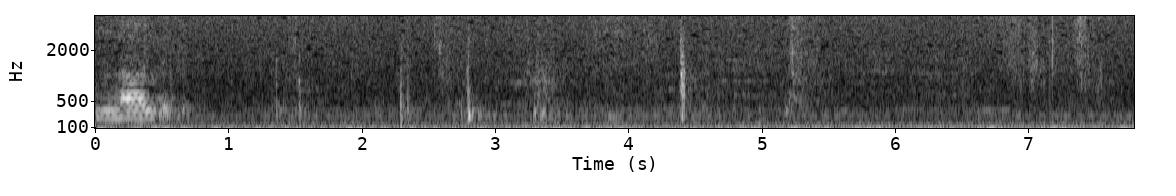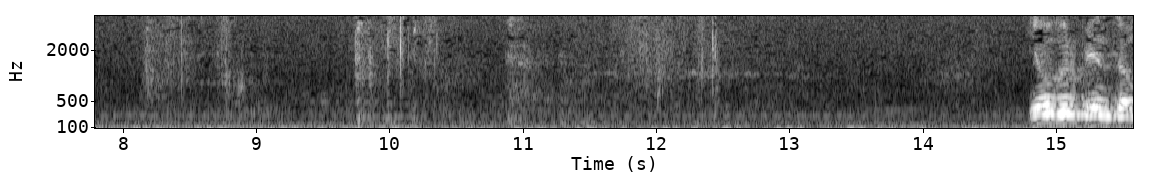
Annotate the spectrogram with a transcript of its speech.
اللہ یوگ الفینزم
